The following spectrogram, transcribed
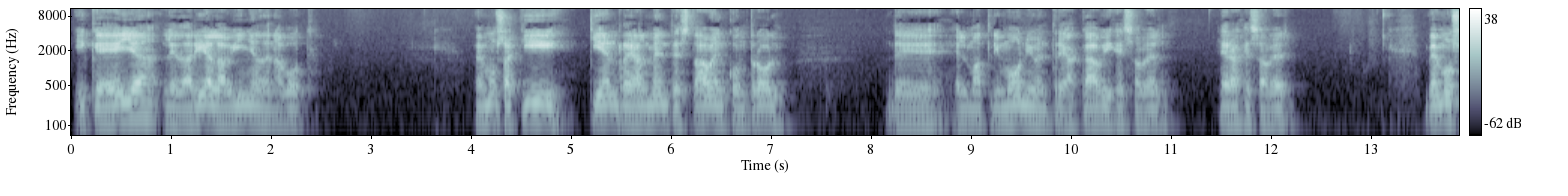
y que ella le daría la viña de Nabot. Vemos aquí quién realmente estaba en control de el matrimonio entre Acab y Jezabel. Era Jezabel. Vemos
